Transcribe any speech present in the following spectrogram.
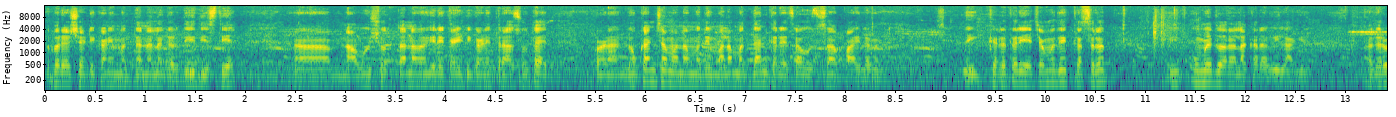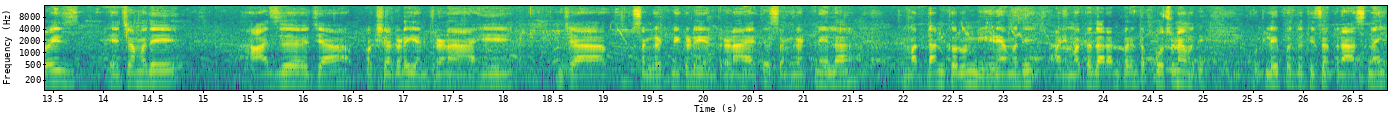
तर बऱ्याचशा ठिकाणी मतदानाला गर्दी दिसते नावं शोधताना वगैरे काही ठिकाणी त्रास होत आहेत पण लोकांच्या मनामध्ये मला मतदान करायचा उत्साह पाहायला मिळतो. नाही खरं तर याच्यामध्ये कसरत उमेदवाराला करावी लागेल. अदरवाईज याच्यामध्ये आज ज्या पक्षाकडे यंत्रणा आहे ज्या संघटनेकडे यंत्रणा आहे त्या संघटनेला मतदान करून घेण्यामध्ये आणि मतदारांपर्यंत पोचण्यामध्ये कुठल्याही पद्धतीचा त्रास नाही.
